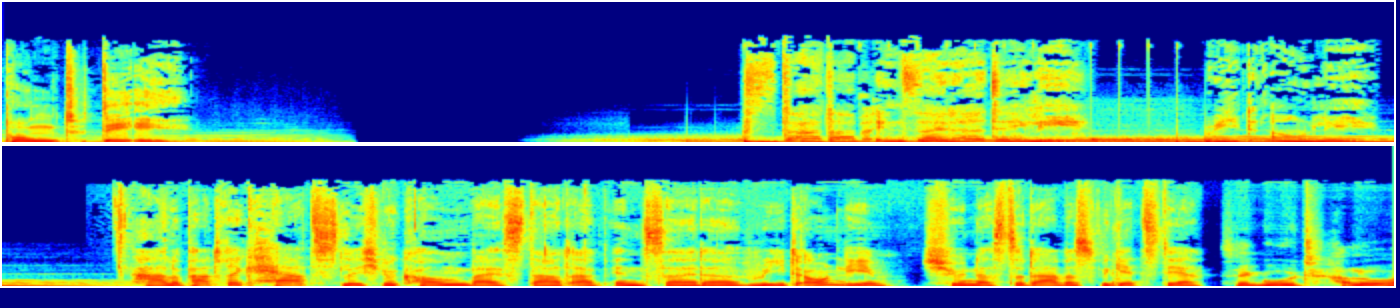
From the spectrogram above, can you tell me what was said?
www.startup.de. Startup Insider Daily. Read Only. Hallo Patrick, herzlich willkommen bei Startup Insider Read Only. Schön, dass du da bist. Wie geht's dir? Sehr gut. Hallo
